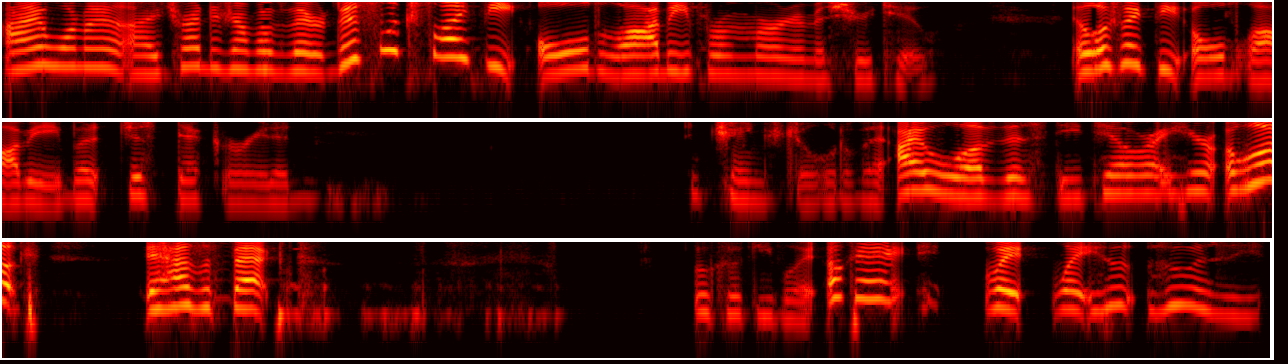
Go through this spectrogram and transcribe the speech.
I wanna. I tried to jump up there. This looks like the old lobby from Murder Mystery 2. It looks like the old lobby, but it just decorated. And changed a little bit. I love this detail right here. Oh, look! It has effect. Ooh, cookie Boy. Okay. Wait, wait, who who is he?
